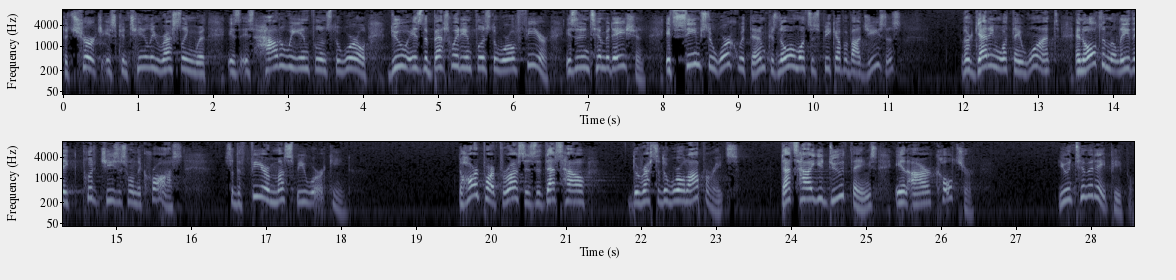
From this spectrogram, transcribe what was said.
the church is continually wrestling with is, is how do we influence the world? Do is the best way to influence the world fear? Is it intimidation? It seems to work with them because no one wants to speak up about Jesus. They're getting what they want, and ultimately they put Jesus on the cross. So the fear must be working. The hard part for us is that that's how the rest of the world operates. That's how you do things in our culture. You intimidate people.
